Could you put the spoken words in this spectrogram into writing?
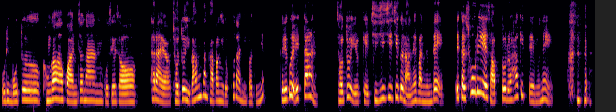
우리 모두 건강하고 안전한 곳에서 살아요. 저도 이거 항상 가방에 넣고 다니거든요. 그리고 일단 저도 이렇게 지지지직은 안 해봤는데 일단 소리에서 압도를 하기 때문에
